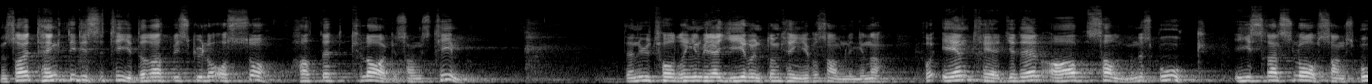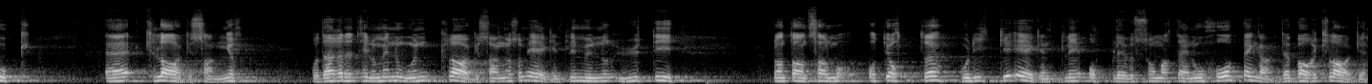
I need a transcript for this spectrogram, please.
Men så har jeg tenkt i disse tider at vi skulle også hatt et klagesangsteam. Den utfordringen vil jeg gi rundt omkring i forsamlingene. For en tredjedel av Salmenes bok Israels lovsangsbok er klagesanger. Og Der er det til og med noen klagesanger som egentlig munner ut i bl.a. Salme 88, hvor det ikke egentlig oppleves som at det er noe håp engang. Det er bare klage.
